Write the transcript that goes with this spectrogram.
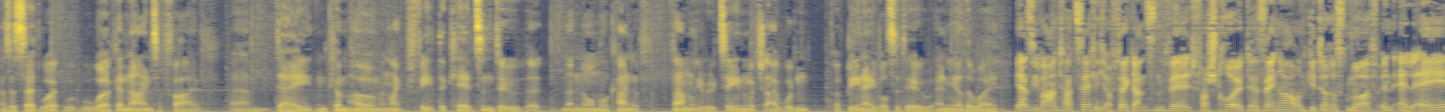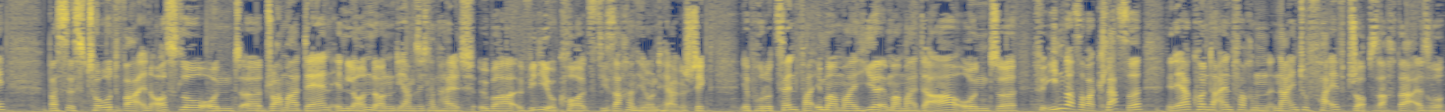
as I said, work, work a nine to five um, day and come home and like feed the kids and do a, a normal kind of family routine, which I wouldn't have been able to do any other way. Ja, sie waren tatsächlich auf der ganzen Welt verstreut. Der Sänger und Gitarrist Murph in LA, Bassist Toad war in Oslo und äh, Drummer Dan in London die haben sich dann halt über Videocalls die Sachen hin und her geschickt. Ihr Produzent war immer mal hier, immer mal da und äh, für ihn war es aber klasse, denn er konnte einfach einen 9-to-5-Job, sagt er, also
